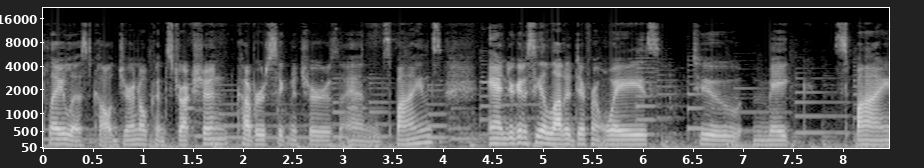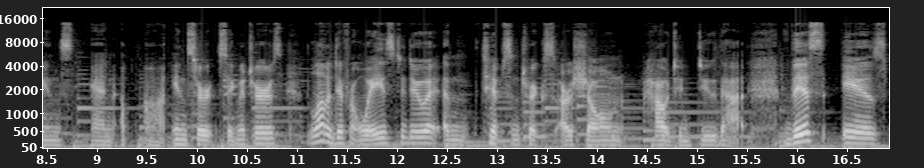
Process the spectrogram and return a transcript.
playlist called Journal Construction Covers, Signatures, and Spines. And you're going to see a lot of different ways to make spines and uh, insert signatures. A lot of different ways to do it, and tips and tricks are shown how to do that. This is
